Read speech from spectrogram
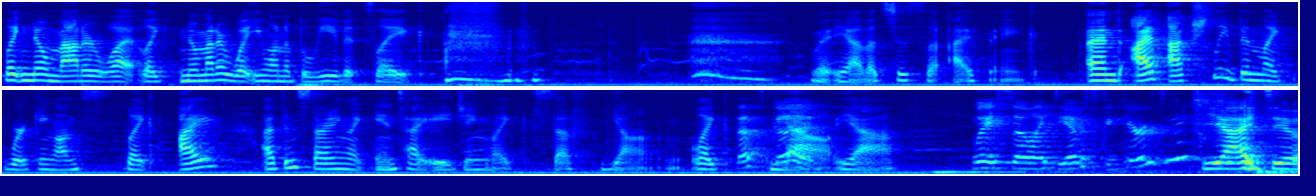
like no matter what like no matter what you want to believe it's like but yeah that's just what i think and i've actually been like working on like i i've been starting like anti-aging like stuff young like That's good. now yeah wait, so like do you have a skincare routine? yeah i do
